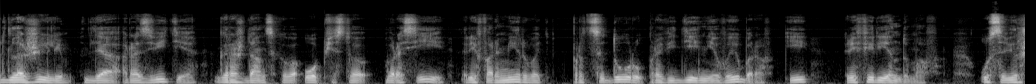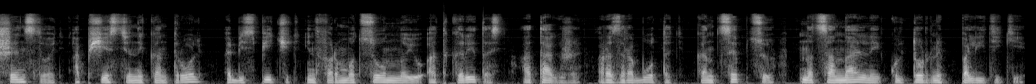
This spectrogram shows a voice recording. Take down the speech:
предложили для развития гражданского общества в России реформировать процедуру проведения выборов и референдумов, усовершенствовать общественный контроль, обеспечить информационную открытость, а также разработать концепцию национальной культурной политики,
